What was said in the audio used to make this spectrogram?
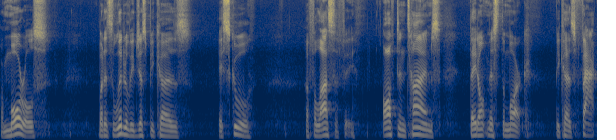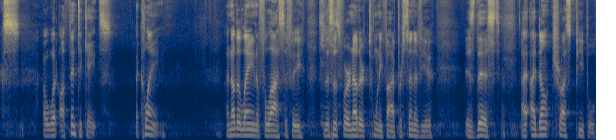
or morals, but it's literally just because a school of philosophy, oftentimes they don't miss the mark because facts are what authenticates a claim another lane of philosophy, so this is for another 25% of you, is this I, I don't trust people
